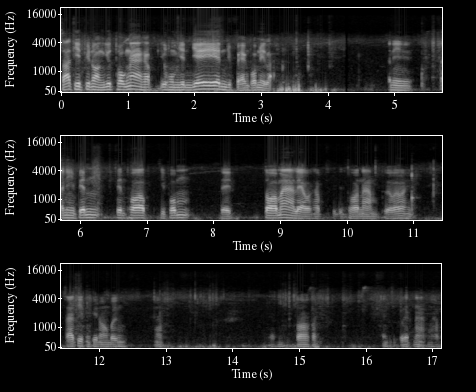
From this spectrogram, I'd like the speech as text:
สาธิตพี่น้องอยู่ทงหน้าครับ อยู่ห่มเย็นเย็นอยู่แปลงผมนี่แหละอันนี้อันนี้เป็นเป็นทอที่ผมได้ต่อมาแล้วครับ เป็นทอน้ำเพื่อว่าสาธิตให้พี่น้องเบิ้งครับ ต่อก่อนอันที่เปิดหน้ำนะครับ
